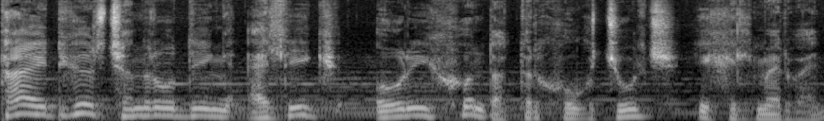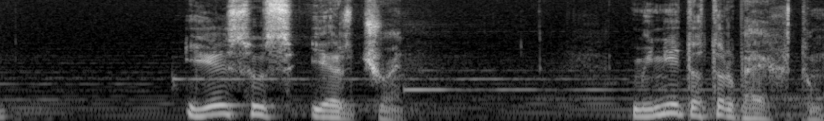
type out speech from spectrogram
Та эдгээр чанаруудын алийг өөрийнхөө дотор хөгжүүлж эхэлмээр байна. Есүс ярьж байна. Миний дотор байх тун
